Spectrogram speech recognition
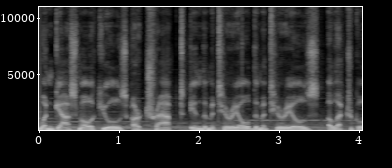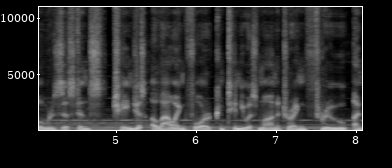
When gas molecules are trapped in the material, the material's electrical resistance changes, allowing for continuous monitoring through an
